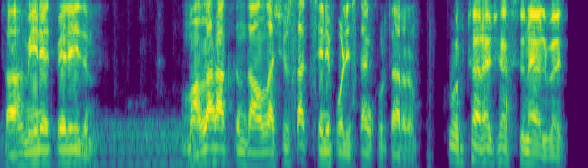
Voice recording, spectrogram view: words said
Tahmin etmeliydim. Mallar hakkında anlaşırsak seni polisten kurtarırım. Kurtaracaksın elbet.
